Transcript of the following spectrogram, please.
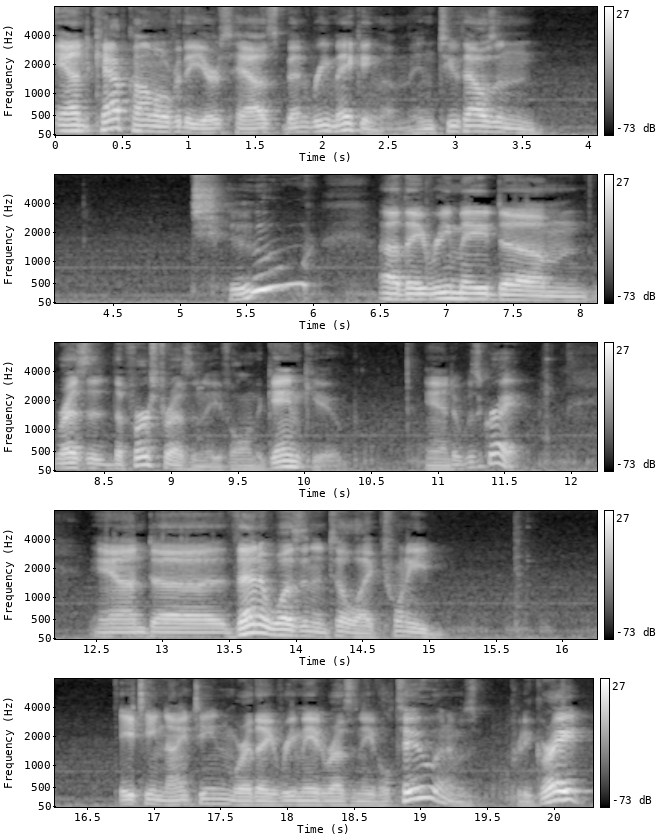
and Capcom over the years has been remaking them. In 2002, uh, they remade um, Resi- the first Resident Evil on the GameCube and it was great. And uh, then it wasn't until like 2018 19 where they remade Resident Evil 2, and it was pretty great.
